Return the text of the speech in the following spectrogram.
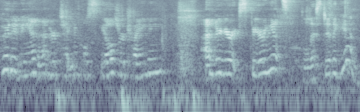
put it in under technical skills or training. Under your experience, list it again,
